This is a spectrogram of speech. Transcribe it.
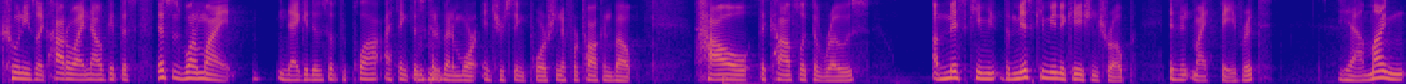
Kuni's like, how do I now get this? This is one of my negatives of the plot. I think this could have been a more interesting portion if we're talking about how the conflict arose. A miscommun- the miscommunication trope isn't my favorite, yeah, mine,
